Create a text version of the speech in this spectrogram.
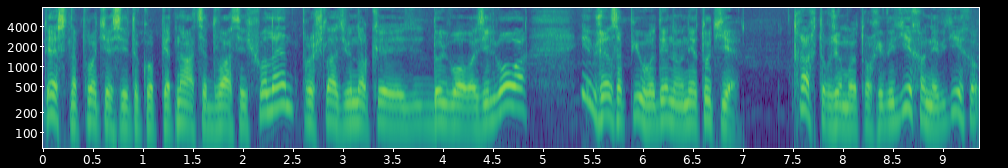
Десь на протязі 15-20 хвилин пройшла дзвінок е, до Львова зі Львова, і вже за півгодини вони тут є. Трактор вже може трохи від'їхав, не від'їхав,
